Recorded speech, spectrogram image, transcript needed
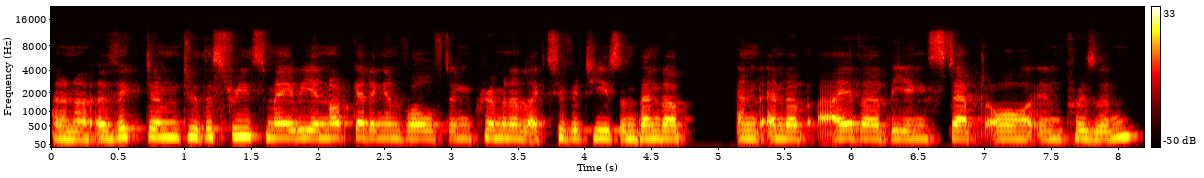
I don't know, a victim to the streets maybe and not getting involved in criminal activities and end up and end up either being stabbed or in prison?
